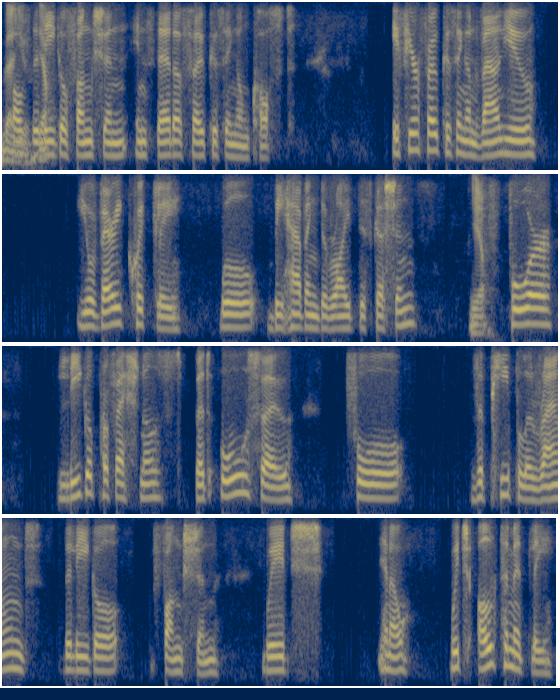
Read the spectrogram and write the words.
value of the yep. legal function instead of focusing on cost. If you're focusing on value, you very quickly will be having the right discussions yep. for legal professionals, but also for the people around the legal function, which, you know, which ultimately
